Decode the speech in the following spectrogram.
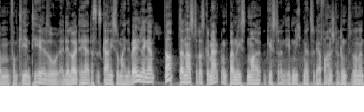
ähm, vom Klientel, so der Leute her, das ist gar nicht so meine Wellenlänge, ja, dann hast du das gemerkt und beim nächsten Mal gehst du dann eben nicht mehr zu der Veranstaltung, sondern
